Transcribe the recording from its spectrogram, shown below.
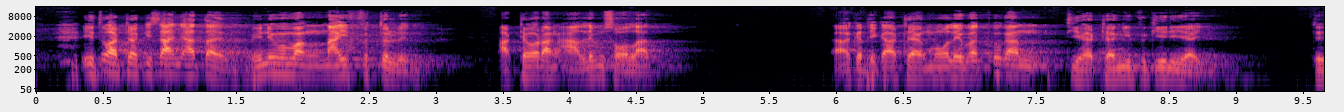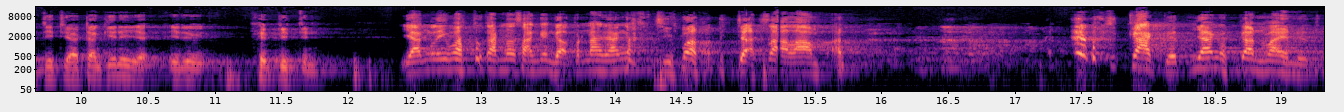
itu ada kisah nyata. Ini memang naif betul ini. Ada orang alim sholat. Nah, ketika ada yang mau lewat itu kan dihadangi begini ya. Jadi dihadang gini ya itu hebidin. Yang lewat tuh karena saking nggak pernah yang ngaji malah tidak salaman. Kagetnya bukan main itu.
